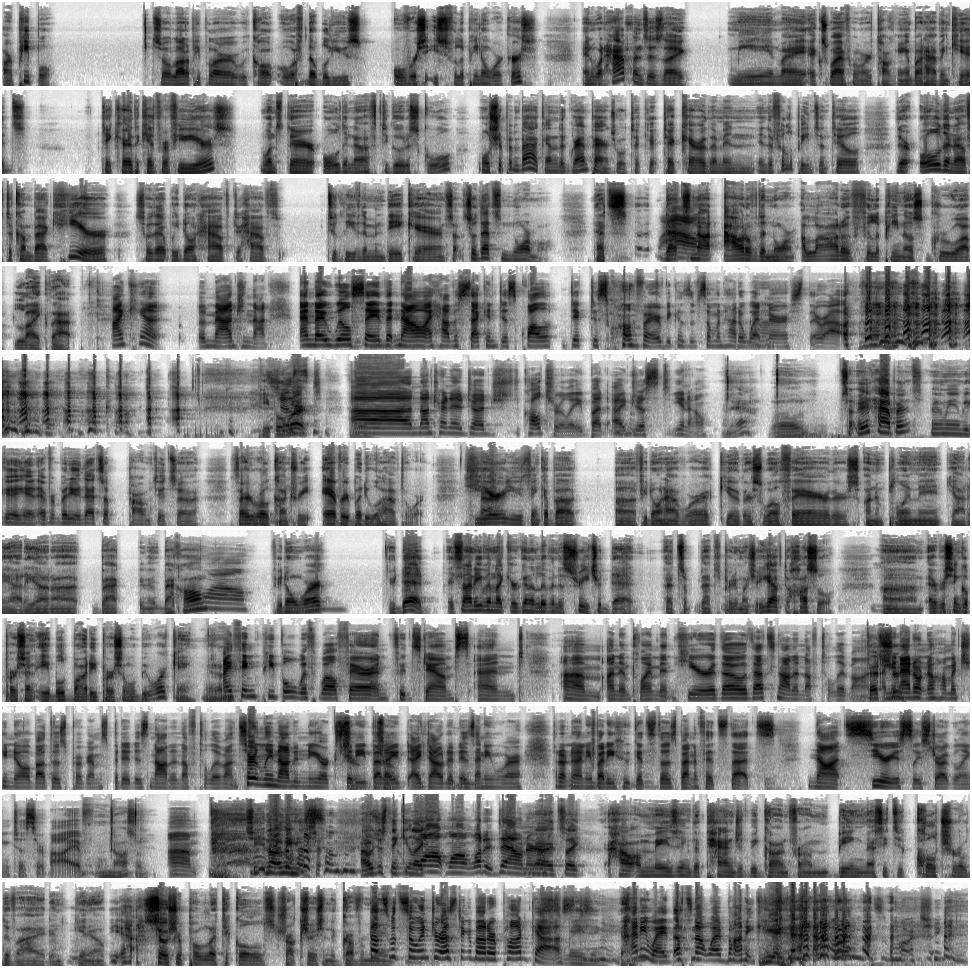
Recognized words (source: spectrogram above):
Are people. So a lot of people are we call OFWs, overseas Filipino workers. And what happens is like me and my ex-wife when we're talking about having kids, take care of the kid for a few years. Once they're old enough to go to school, we'll ship them back, and the grandparents will take take care of them in in the Philippines until they're old enough to come back here, so that we don't have to have to leave them in daycare and stuff. So that's normal. That's that's not out of the norm. A lot of Filipinos grew up like that. I can't imagine that. And I will say that now I have a second disqual- dick disqualifier because if someone had a wet uh-huh. nurse, they're out. People Just- work. Uh, not trying to judge culturally, but Mm-hmm. I just, you know, Yeah. Well, so it happens. I mean, we again, everybody. That's a problem too. It's a third world country. Everybody will have to work. Here, Sure. you think about uh, if you don't have work, you there's welfare, there's unemployment, yada yada yada. Back you know, back home, wow. if you don't work, you're dead. It's not even like you're gonna live in the streets. You're dead. That's that's pretty much it. You have to hustle. Um, every single person, able-bodied person, will be working. You know? I think people with welfare and food stamps and um, unemployment here, though, that's not enough to live on. That's I mean, true. I don't know how much you know about those programs, but it is not enough to live on. Certainly not in New York City, Sure, but sure. I, I doubt it is Mm-hmm. anywhere. I don't know anybody who gets those benefits that's not seriously struggling to survive. awesome. Um, See, no, I mean, I was just thinking like want, want, what a downer. No, it's like how amazing the tangent we gone from being messy to cultural divide and you know Yeah. social political structures in the government. that's what's so interesting about our podcast. amazing. Anyway, that's not why Bonnie came. It's marching.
